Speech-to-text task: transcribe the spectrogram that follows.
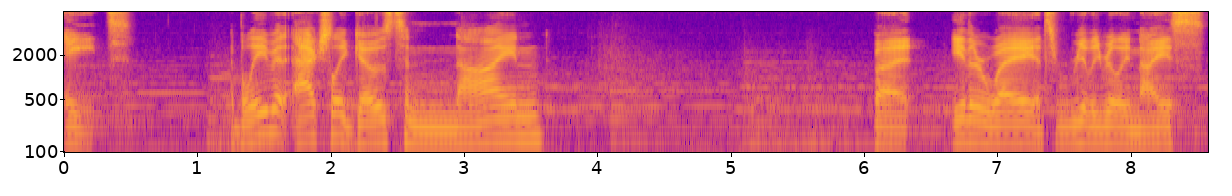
eight. I believe it actually goes to nine, but either way, it's really really nice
